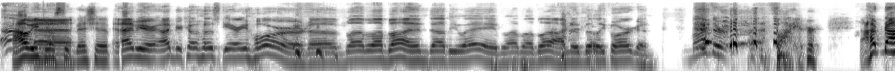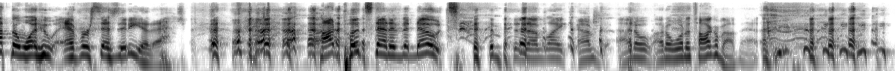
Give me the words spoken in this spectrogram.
I'll be Uh, Justin Bishop. And I'm your I'm your co-host Gary Horde. Uh, blah blah blah NWA. Blah blah blah. I know Billy Corgan. Motherfucker. I'm not the one who ever says any of that. Todd puts that in the notes. and I'm like, I'm, I don't I don't want to talk about that.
